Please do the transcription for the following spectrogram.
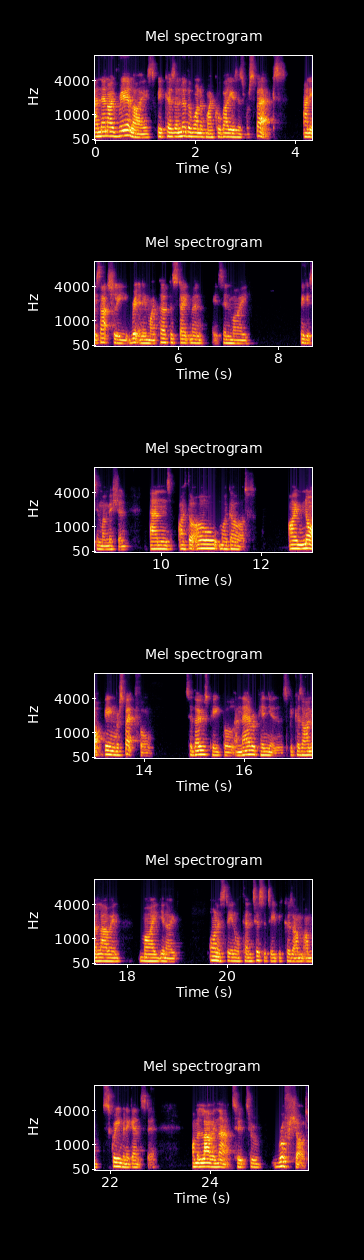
And then i realized because another one of my core values is respect and it's actually written in my purpose statement it's in my i think it's in my mission and I thought, oh my God, I'm not being respectful to those people and their opinions because I'm allowing my, you know, honesty and authenticity because I'm I'm screaming against it. I'm allowing that to to roughshod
